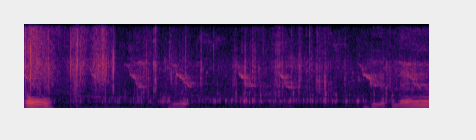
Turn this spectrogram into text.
โอ้เดือดแล้ว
